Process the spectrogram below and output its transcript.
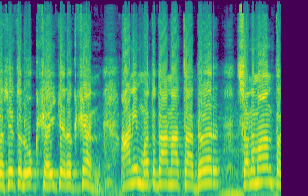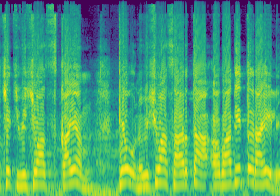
तसेच लोकशाहीचे रक्षण आणि मतदानाचा दर सन्मान तसेच विश्वास कायम ठेवून विश्वासार्हता अबाधित राहील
